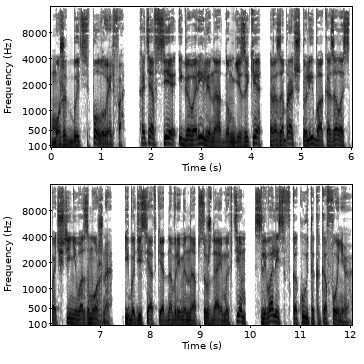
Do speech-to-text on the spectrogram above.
Может быть, полуэльфа. Хотя все и говорили на одном языке, разобрать что-либо оказалось почти невозможно ибо десятки одновременно обсуждаемых тем сливались в какую-то какофонию.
